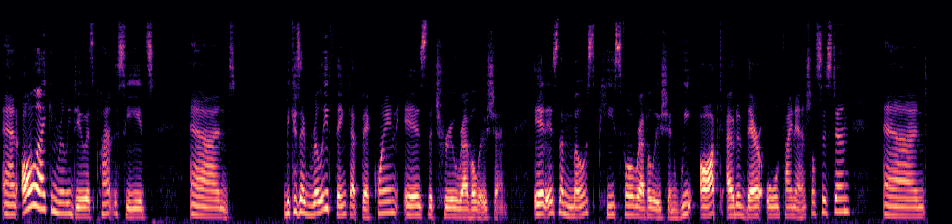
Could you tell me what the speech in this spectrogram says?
And all I can really do is plant the seeds and because I really think that Bitcoin is the true revolution. It is the most peaceful revolution. We opt out of their old financial system and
